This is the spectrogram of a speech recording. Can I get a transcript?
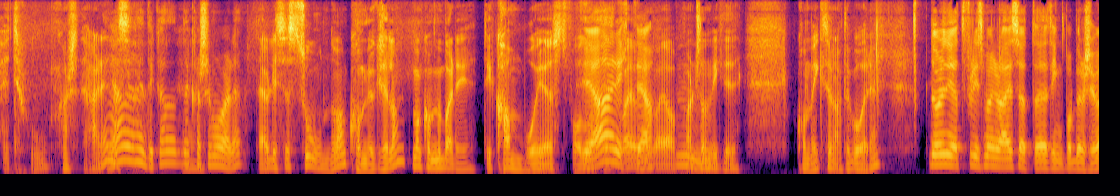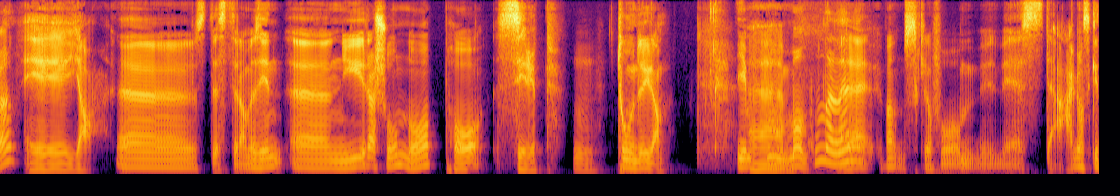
Jeg tror kanskje det er det. Ja, altså. det, kan, det kanskje må være det. Det er jo disse sonene, man kommer jo ikke så langt. Man kommer jo bare til Kambo i Østfold. Ja, Det riktig, ja. var åpenbart sånn viktig. Kommer ikke så langt av gårde. Dårlig nyhet for de som er glad i søte ting på brødskiva. Eh, ja, eh, det strammes inn. Eh, ny rasjon nå på sirup. 200 gram. I Eh, måneden, er det Det det? er vanskelig å få Det er ganske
